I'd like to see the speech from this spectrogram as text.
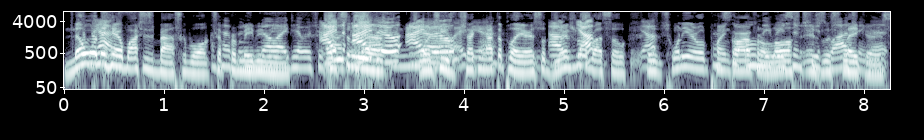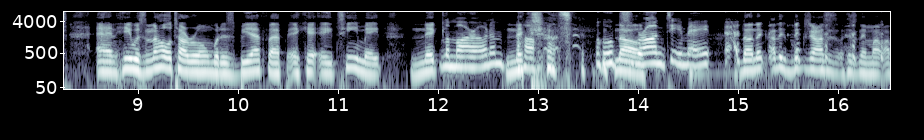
no one in here watches basketball except have for maybe no me. idea what you're I, talking I do. I when do. she's idea. checking out the players. So, Uh, D'Angelo yep. Russell Yep. is a 20 year old That's point the guard for the Los Angeles Lakers. it. And he was in the hotel room with his BFF, aka teammate, Nick. Lamar Odom. Nick Oh. Johnson. Oops, no, wrong teammate. no, Nick, I think Nick Johnson's his name. I, I I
